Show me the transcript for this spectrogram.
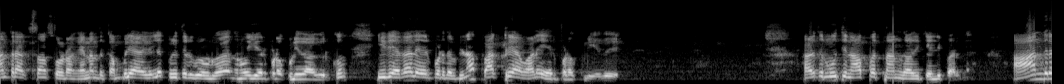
ஆந்த்ராக்ஸ் தான் சொல்கிறாங்க ஏன்னா அந்த கம்பளி ஆலைகளில் பிரித்தெடுப்போர் அந்த நோய் ஏற்படக்கூடியதாக இருக்கும். இது எதால் ஏற்படுது அப்படின்னா பாக்டீரியாவால் ஏற்படக்கூடியது. அடுத்து நூற்றி நாற்பத்தி நான்காவது கேள்வி பாருங்க. ஆந்திர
